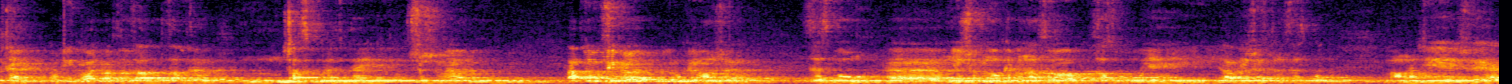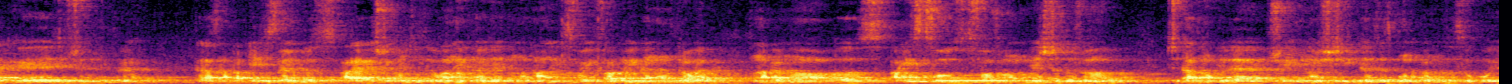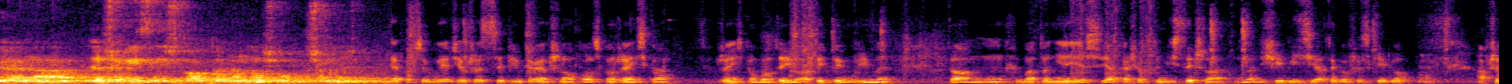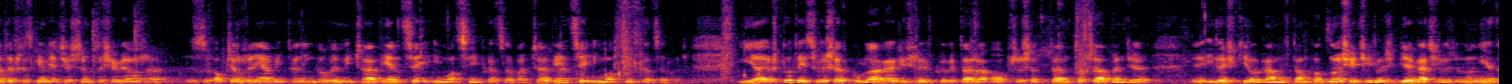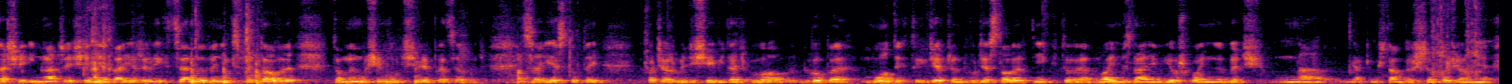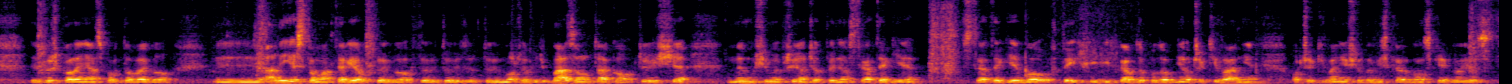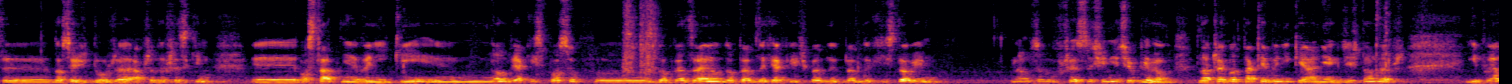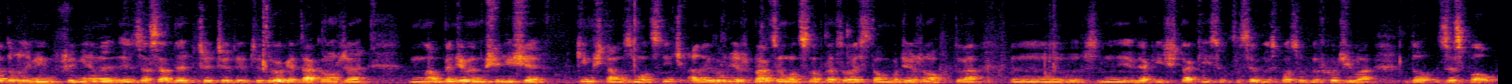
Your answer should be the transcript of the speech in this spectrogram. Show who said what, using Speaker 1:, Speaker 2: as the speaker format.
Speaker 1: Chciałem podziękować bardzo za, za ten mm, czas, który tutaj przeżyłem. Bardzo mi przykro, nie ukrywam, że zespół e, nie osiągnął tego, na co zasługuje i ja wierzę w ten zespół. Mam nadzieję, że jak e, dziewczyny, które teraz na parkiecie stoją, plus parę jeszcze kontuzjowanych dojdzie do normalnej swojej formy i będą zdrowe, to na pewno z Państwu stworzą jeszcze dużo, czy dadzą wiele przyjemności i ten zespół na pewno zasługuje na lepsze miejsce niż to, które nam udało się osiągnąć.
Speaker 2: Jak obserwujecie wszyscy piłkę ręczną polską, żeńską, żeńską, bo o tej, o tej, tej mówimy, to mm, chyba to nie jest jakaś optymistyczna na dzisiaj wizja tego wszystkiego. A przede wszystkim wiecie z czym to się wiąże? Z obciążeniami treningowymi. Trzeba więcej i mocniej pracować. Trzeba więcej i mocniej pracować. I ja już tutaj słyszę w kuluarach, gdzieś tutaj w korytarzach, o przyszedł ten, to trzeba będzie y, ileś kilogramów tam podnosić, ileś biegać, ileś... no nie da się, inaczej się nie da. Jeżeli chcemy wynik sportowy, to my musimy uczciwie pracować. Jest tutaj, chociażby dzisiaj widać było grupę młodych tych dziewczyn dwudziestoletnich, które moim zdaniem już powinny być na jakimś tam wyższym poziomie wyszkolenia sportowego, Y, ale jest to materiał, którego, który, który, który może być bazą taką. Oczywiście my musimy przyjąć odpowiednią strategię, strategię, bo w tej chwili prawdopodobnie oczekiwanie, oczekiwanie środowiska elbląskiego jest y, dosyć duże, a przede wszystkim y, ostatnie wyniki y, no, w jakiś sposób doprowadzają do pewnych jakichś pewnych, pewnych historii no, wszyscy się niecierpliwią. Dlaczego takie wyniki, a nie gdzieś tam lepsze? I prawdopodobnie przyjmiemy zasadę czy, czy, czy drogę taką, że no, będziemy musieli się kimś tam wzmocnić, ale również bardzo mocno pracować z tą młodzieżą, która y, w jakiś taki sukcesywny sposób by wchodziła do zespołu.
